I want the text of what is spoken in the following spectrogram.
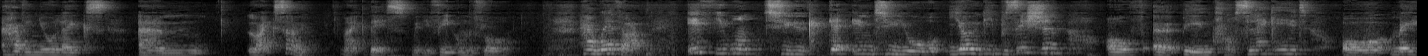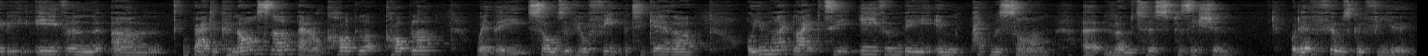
having your legs um, like so, like this, with your feet on the floor. However, if you want to get into your yogi position of uh, being cross-legged or maybe even um, Baddha Konasana, bound cobbler, cobbler, where the soles of your feet are together, or you might like to even be in Padmasana, uh, lotus position, whatever feels good for you.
